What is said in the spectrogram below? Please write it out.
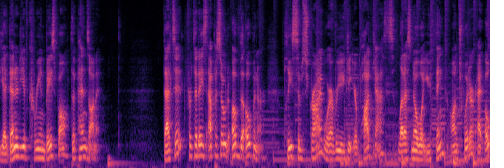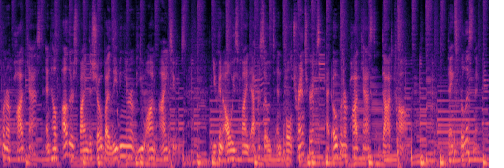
The identity of Korean baseball depends on it. That's it for today's episode of The Opener. Please subscribe wherever you get your podcasts. Let us know what you think on Twitter at Opener Podcast and help others find the show by leaving a review on iTunes. You can always find episodes and full transcripts at openerpodcast.com. Thanks for listening.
